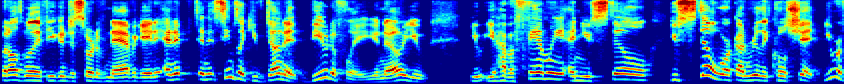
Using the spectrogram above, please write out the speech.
but ultimately if you can just sort of navigate it and it and it seems like you've done it beautifully you know you you you have a family and you still you still work on really cool shit. You were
